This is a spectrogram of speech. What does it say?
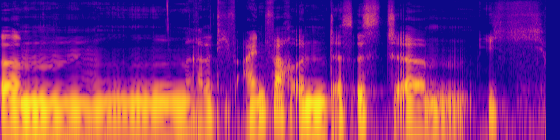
Ähm, relativ einfach und es ist, ähm, ich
